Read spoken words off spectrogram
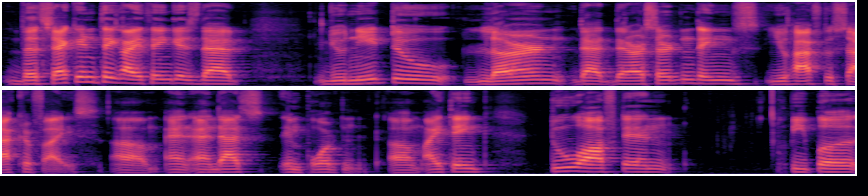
The second thing I think is that you need to learn that there are certain things you have to sacrifice. Um, and that's important. Um, I think too often people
